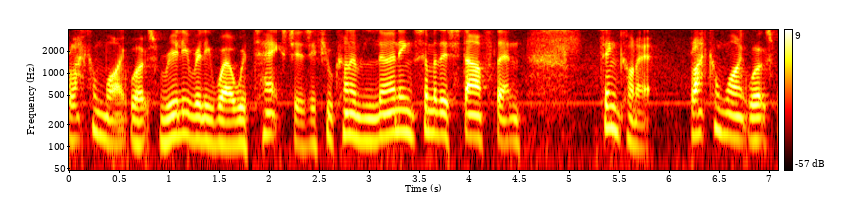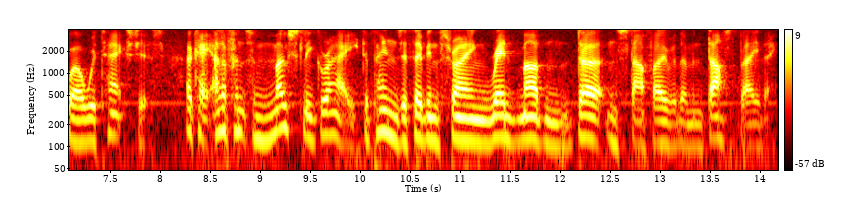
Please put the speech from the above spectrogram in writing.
Black and white works really, really well with textures. If you're kind of learning some of this stuff, then think on it. Black and white works well with textures. Okay, elephants are mostly grey. Depends if they've been throwing red mud and dirt and stuff over them and dust bathing.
